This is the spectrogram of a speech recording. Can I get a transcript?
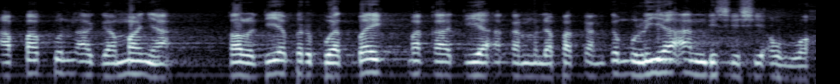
apa pun agamanya, kalau dia berbuat baik maka dia akan mendapatkan kemuliaan di sisi Allah.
